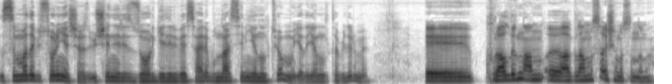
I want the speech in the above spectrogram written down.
ısınmada bir sorun yaşarız. Üşeniriz, zor gelir vesaire. Bunlar seni yanıltıyor mu ya da yanıltabilir mi? E, kuralların an, e, algılanması aşamasında mı?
